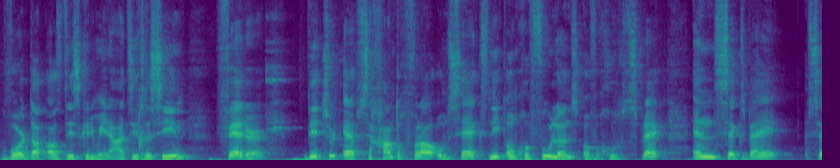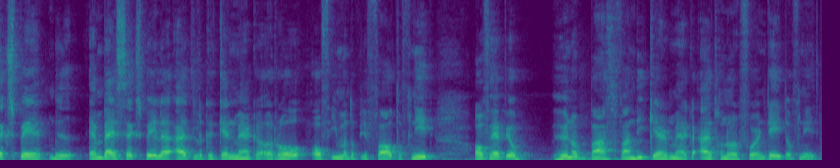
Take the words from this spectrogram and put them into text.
Wordt dat als discriminatie gezien? Verder, dit soort apps gaan toch vooral om seks, niet om gevoelens of een goed gesprek. En seks bij, seks spelen, en bij seks spelen uiterlijke kenmerken een rol, of iemand op je valt of niet. Of heb je op hun op basis van die kenmerken uitgenodigd voor een date of niet.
